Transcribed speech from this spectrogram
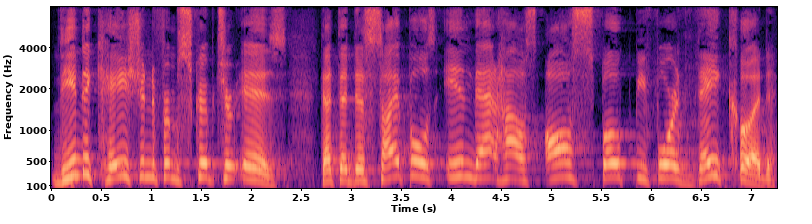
the indication from Scripture is that the disciples in that house all spoke before they could.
